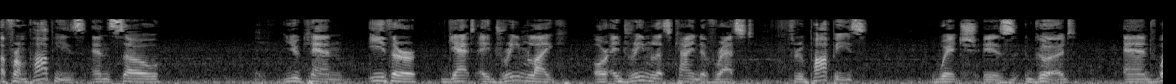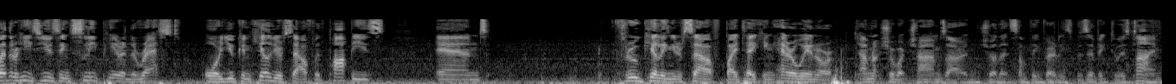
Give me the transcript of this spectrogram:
uh, from poppies, and so you can either get a dreamlike or a dreamless kind of rest through poppies, which is good, and whether he's using sleep here in the rest, or you can kill yourself with poppies, and through killing yourself by taking heroin, or I'm not sure what charms are. I'm sure that's something fairly specific to his time,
